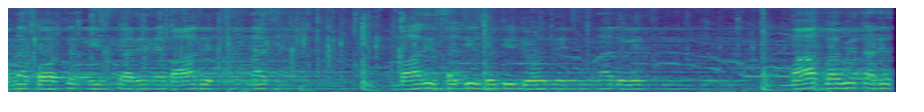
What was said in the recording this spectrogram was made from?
ਆਪਣਾ ਪੋਸਟਰ ਰਿਲੀਜ਼ ਕਰ ਰਹੇ ਨੇ ਮਾਂ ਦੇ ਚਰਨਾਂ 'ਚ। ਮਾਂ ਦੀ ਸੱਚੀ ਸੱਚੀ ਜੋਤ ਦੇ ਚਰਨਾਂ ਦੇ ਵਿੱਚ। ਮਾਂ ਬਾਬੇ ਤੁਹਾਡੇ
